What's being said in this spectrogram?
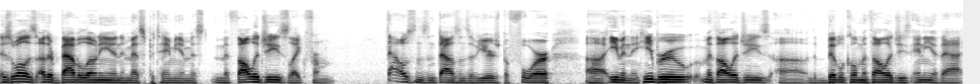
as well as other Babylonian and Mesopotamian myth- mythologies, like from thousands and thousands of years before uh, even the Hebrew mythologies, uh, the biblical mythologies, any of that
